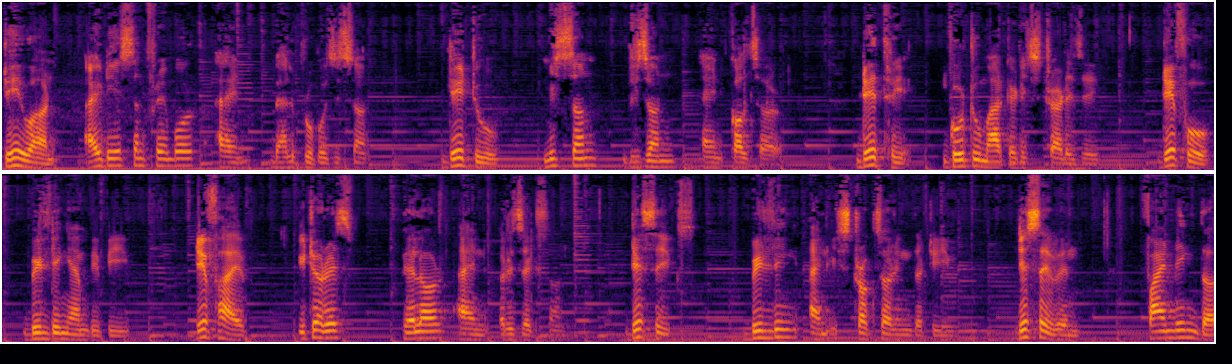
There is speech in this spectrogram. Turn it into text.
Day 1 Ideation Framework and Value Proposition. Day 2 Mission, Vision, and Culture. Day 3 Go to market strategy. Day 4 Building MVP. Day 5 Iterate failure and rejection. Day 6 Building and structuring the team. Day 7 Finding the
